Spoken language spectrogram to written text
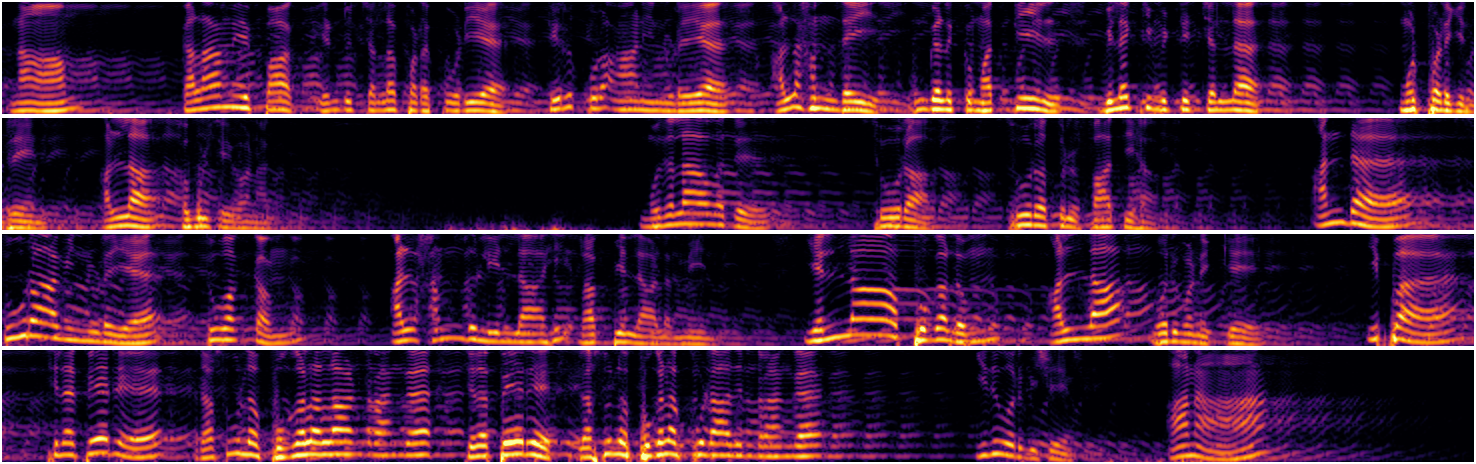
நாம் கலாமே பாக் என்று சொல்லப்படக்கூடிய திருக்குர்ஆனினுடைய அல்ஹம்தை உங்களுக்கு மத்தியில் விலக்கிவிட்டு செல்ல முற்படுகின்றேன். அல்லாஹ் கபூல் செய்வானாக. முதலாவது சூரா சூரத்துல் ஃபாத்திஹா. அந்த சூராவினுடைய துவக்கம் அல்ஹம்துலில்லாஹி ரப்பில் ஆலமீன். எல்லா புகழும் அல்லாஹ் ஒருவனுக்கே. இப்ப சில பேர் ரசூலை புகழலான்றாங்க சில பேர் ரசூலை புகழக்கூடாதுன்றாங்க. இது ஒரு விஷயம். ஆனா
